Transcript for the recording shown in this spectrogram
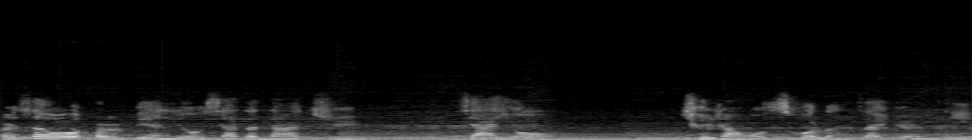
而在我耳边留下的那句“加油”，却让我错愣在原地。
